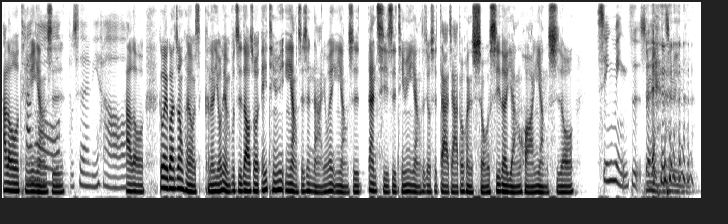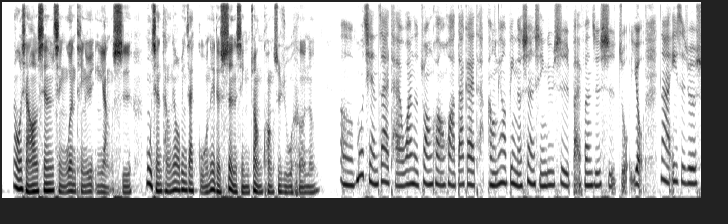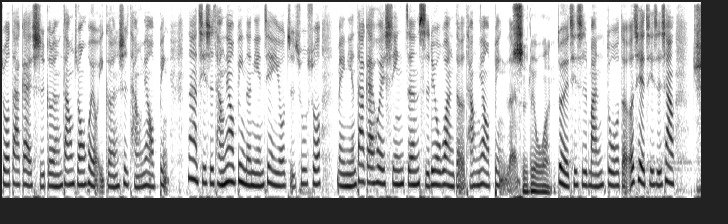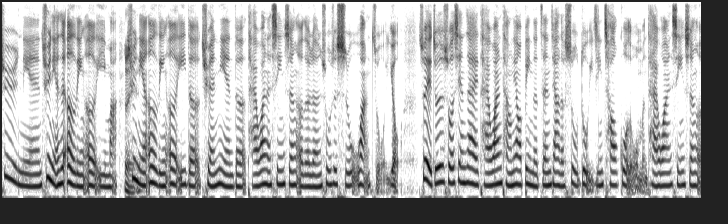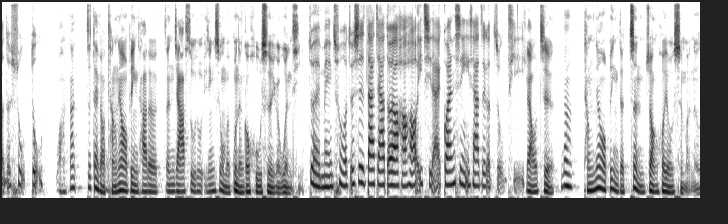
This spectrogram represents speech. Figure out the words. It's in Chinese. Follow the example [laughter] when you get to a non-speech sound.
Hello，婷玉营养师，主持人你好。Hello，各位观众朋友可能有点不知道说，诶，婷玉营养师是哪一位营养师？但其实婷玉营养师就是大家都很熟悉的杨华营养师哦。新名字新对，名字新名字 [laughs] [laughs] 那我想要先请问婷玉营养师，目前糖尿病在国内的盛行状况是如何呢？呃，目前在台湾的状况的话，大概糖尿病的盛行率是百分之十左右。那意思就是说，大概十个人当中会有一个人是糖尿病。那其实糖尿病的年鉴也有指出说，每年大概会新增十六万的糖尿病人。十六万，对，其实蛮多的，而且其实像去年，去年是二零二一嘛，对去年二零二一的全年的台湾的新生儿的人数是十五万左右，所以也就是说，现在台湾糖尿病的增加的速度已经超过了我们台湾新生儿的速度。哇，那这代表糖尿病它的增加速度已经是我们不能够忽视的一个问题。对，没错，就是大家都要好好一起来关心一下这个主题。了解，那糖尿病的症状会有什么呢？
